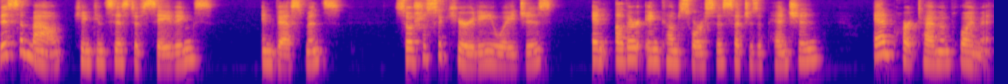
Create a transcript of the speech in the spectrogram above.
This amount can consist of savings, investments, Social Security wages, and other income sources such as a pension and part time employment.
